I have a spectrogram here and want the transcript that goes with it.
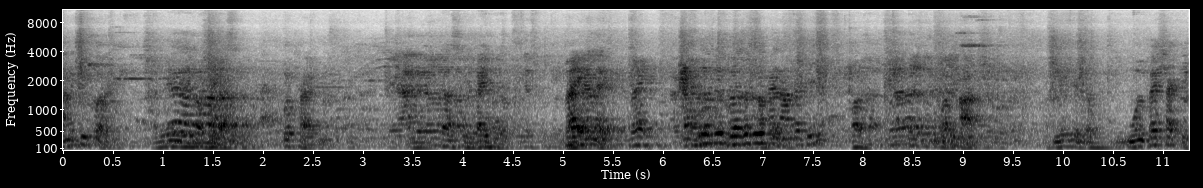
আমি কি করে? কোথায়। মূল পেশা কি?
